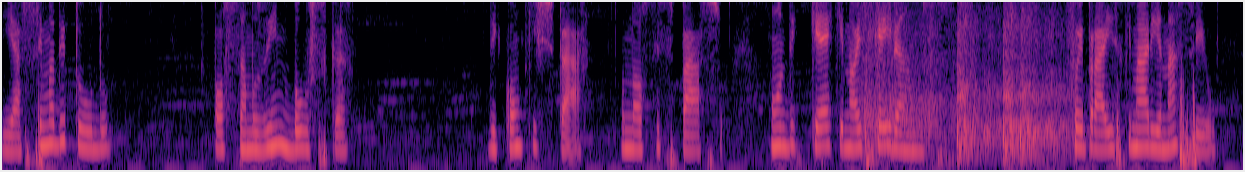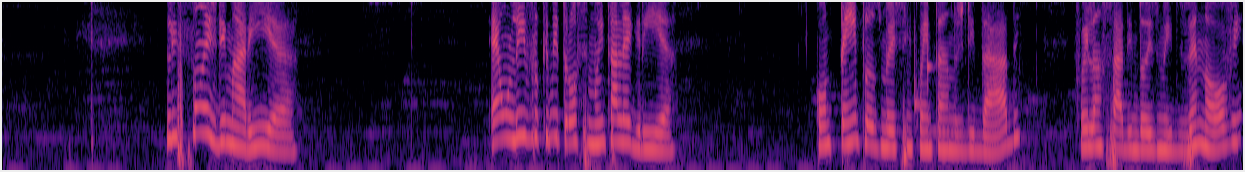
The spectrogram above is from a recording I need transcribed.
e, acima de tudo, possamos ir em busca de conquistar o nosso espaço, onde quer que nós queiramos. Foi para isso que Maria nasceu. Lições de Maria é um livro que me trouxe muita alegria contempla os meus 50 anos de idade. Foi lançado em 2019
